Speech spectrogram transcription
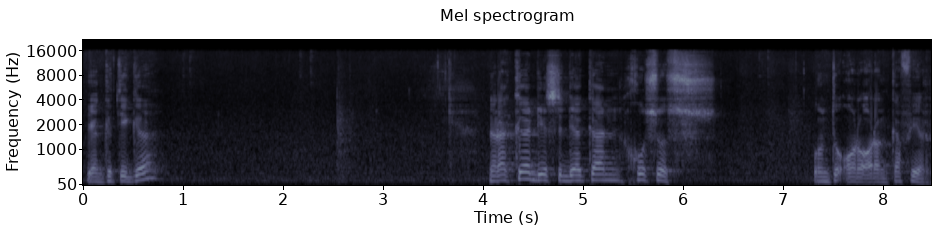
Yang ketiga, neraka disediakan khusus untuk orang-orang kafir.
